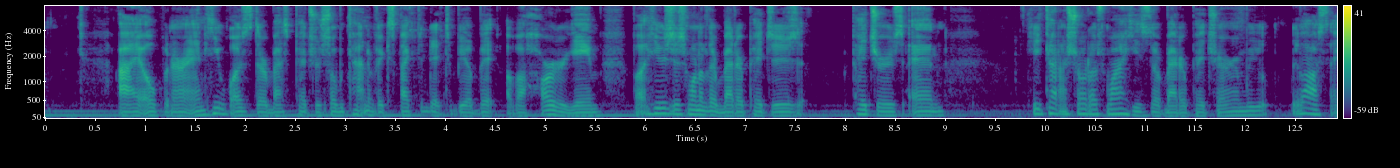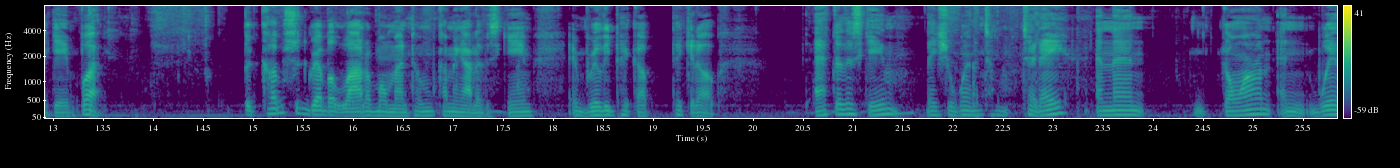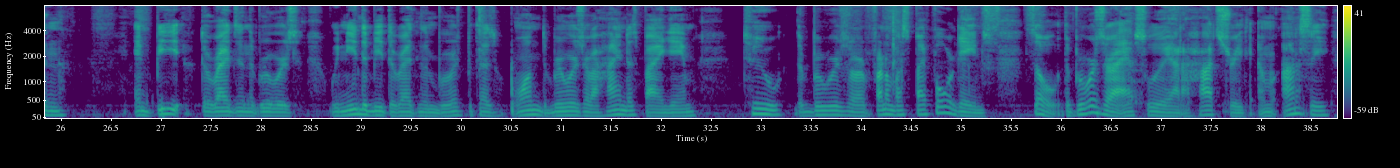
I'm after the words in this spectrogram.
eye opener, and he was their best pitcher, so we kind of expected it to be a bit of a harder game. But he was just one of their better pitchers, pitchers, and he kind of showed us why he's their better pitcher, and we we lost that game. But the Cubs should grab a lot of momentum coming out of this game and really pick up pick it up. After this game, they should win today, and then go on and win and beat the Reds and the Brewers. We need to beat the Reds and the Brewers because, one, the Brewers are behind us by a game. Two, the Brewers are in front of us by four games. So, the Brewers are absolutely on a hot streak. And honestly,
